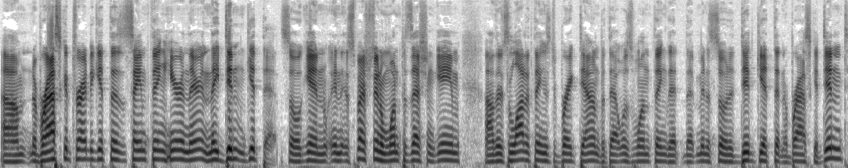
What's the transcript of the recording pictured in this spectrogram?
Um, Nebraska tried to get the same thing here and there, and they didn't get that. So again, especially in a one possession game, uh, there's a lot of things to break down, but that was one thing that, that Minnesota did get that Nebraska didn't.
